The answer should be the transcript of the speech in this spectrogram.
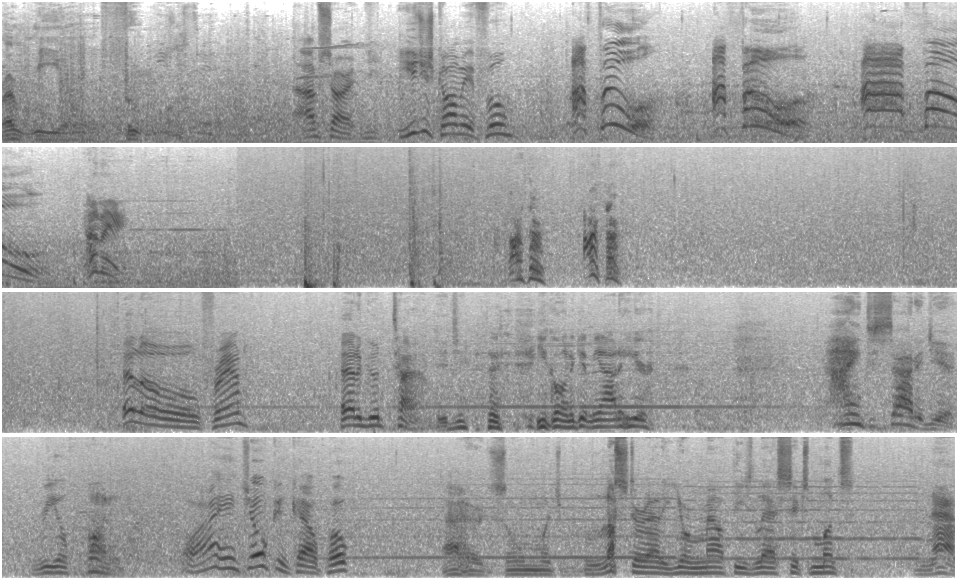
You're a real fool. I'm sorry. You just call me a fool? A fool! A fool! A fool! Come here. Arthur! Arthur! Hello, old friend. Had a good time, did you? you going to get me out of here? I ain't decided yet. Real funny. Oh, I ain't joking, cowpoke. I heard so much bluster out of your mouth these last six months. And now,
